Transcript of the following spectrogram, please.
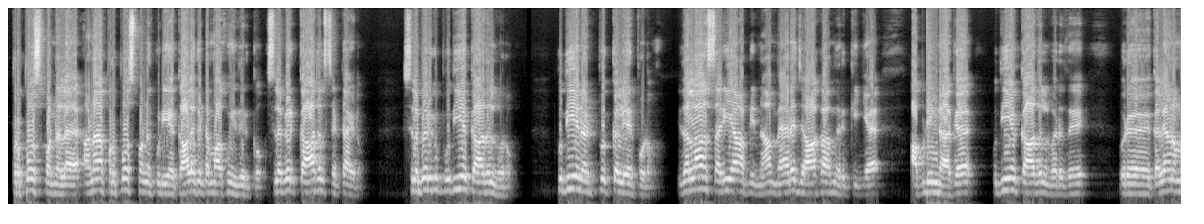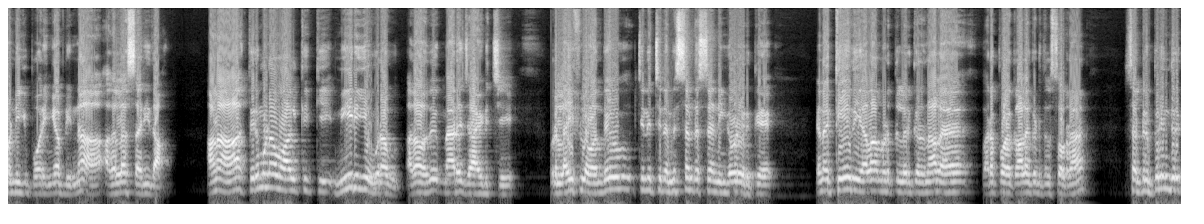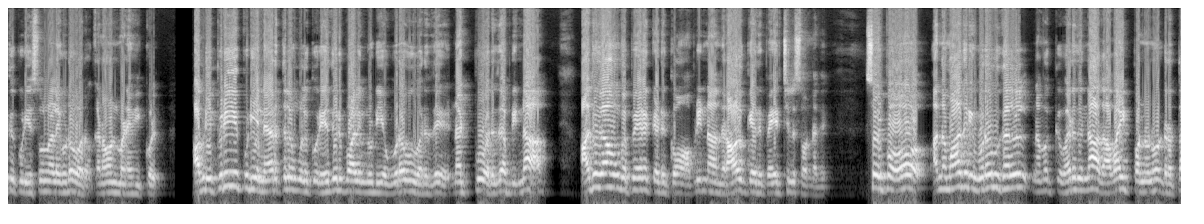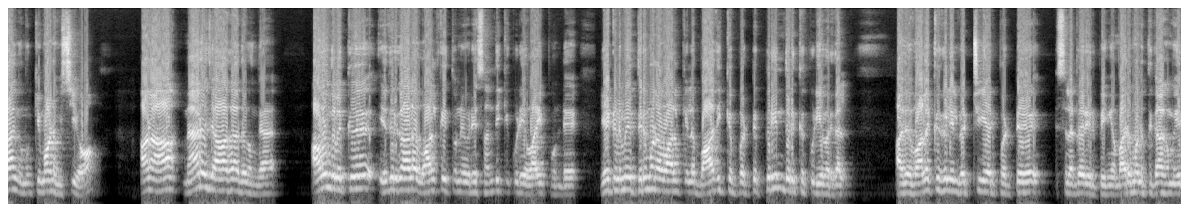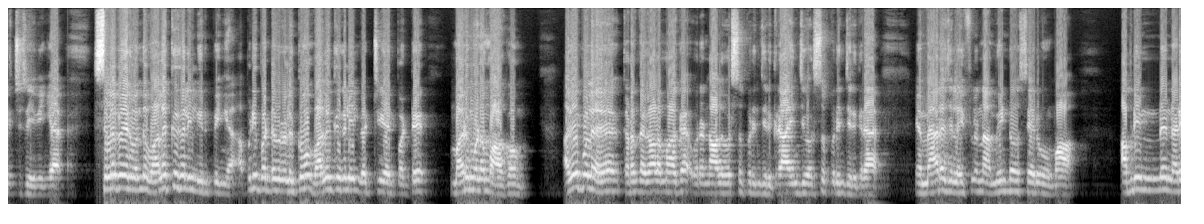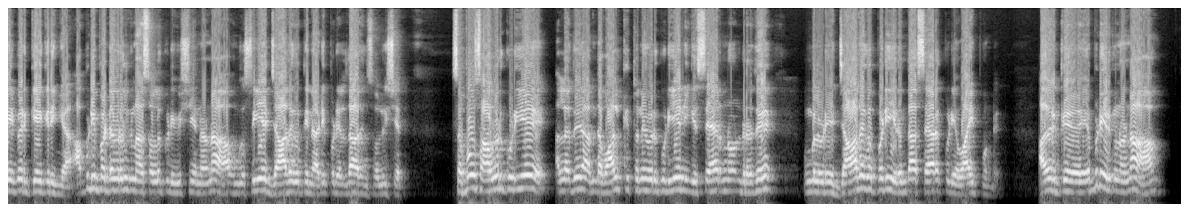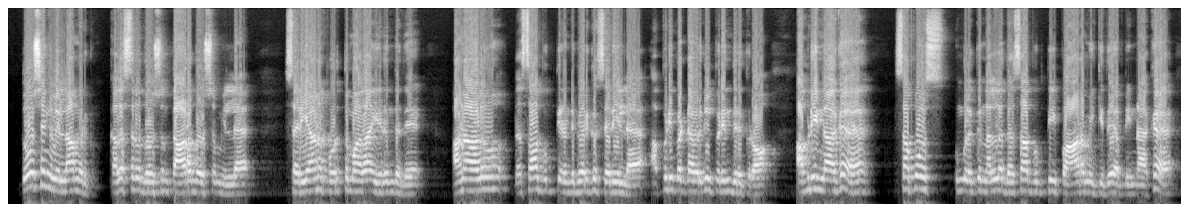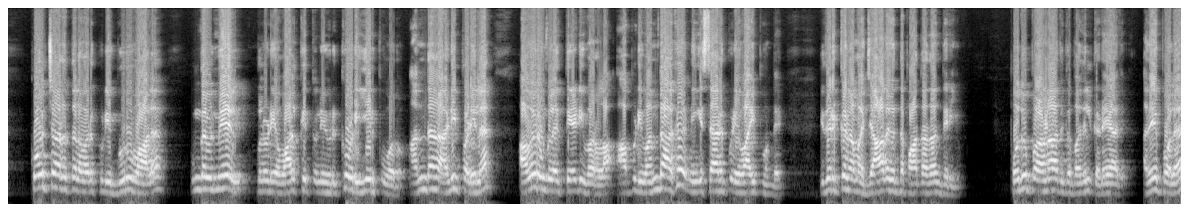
ப்ரப்போஸ் பண்ணல. ஆனா ப்ரப்போஸ் பண்ணக்கூடிய காலகட்டமாகவும் இது இருக்கும். சில பேர் காதல் செட் ஆயிடும். சில பேருக்கு புதிய காதல் வரும். புதிய நட்புகள் ஏற்படும். இதெல்லாம் சரியா அப்படின்னா மேரேஜ் ஆகாம இருக்கீங்க அப்படின்னாக்க புதிய காதல் வருது. ஒரு கல்யாணம் பண்ணிக்கு போறீங்க அப்படின்னா அதெல்லாம் சரிதான். ஆனா திருமண வாழ்க்கைக்கு மீறிய உறவு அதாவது மேரேஜ் ஆயிடுச்சு. ஒரு லைஃப்ல வந்து சின்ன சின்ன மிஸ் அண்டர்ஸ்டாண்டிங்கோட இருக்கு. ஏன்னா கேது ஏழாம் இடத்துல இருக்கிறதுனால வரப்போற காலகட்டத்தில் சொல்றேன் சற்று பிரிந்து இருக்கக்கூடிய சூழ்நிலை கூட வரும் கணவன் மனைவிக்குள். அப்படி பிரியக்கூடிய நேரத்துல உங்களுக்கு ஒரு எதிர்பாலினுடைய உறவு வருது நட்பு வருது அப்படின்னா அதுதான் உங்க பேரை கெடுக்கும் அப்படின்னு நான் அந்த ராகு கேது பயிற்சியில சொன்னது. ஸோ இப்போ அந்த மாதிரி உறவுகள் நமக்கு வருதுன்னா அதை அவாய்ட் பண்ணணும்ன்றது தான் இங்க முக்கியமான விஷயம். ஆனா மேரேஜ் ஆகாதவங்க அவங்களுக்கு எதிர்கால வாழ்க்கை துணைவரை சந்திக்கக்கூடிய வாய்ப்பு உண்டு. ஏற்கனவே திருமண வாழ்க்கையில பாதிக்கப்பட்டு பிரிந்து இருக்கக்கூடியவர்கள் அது வழக்குகளில் வெற்றி ஏற்பட்டு சில பேர் இருப்பீங்க மறுமணத்துக்காக முயற்சி செய்வீங்க. சில பேர் வந்து வழக்குகளில் இருப்பீங்க. அப்படிப்பட்டவர்களுக்கும் வழக்குகளில் வெற்றி ஏற்பட்டு மறுமணம் ஆகும். அதே போல கடந்த காலமாக ஒரு நாலு வருஷம் பிரிஞ்சிருக்கிற அஞ்சு வருஷம் பிரிஞ்சிருக்கிற. என் மேரேஜ் லைஃப்ல நான் மீண்டும் சேருவோமா? அப்படின்னு நிறைய பேர் கேக்குறீங்க. அப்படிப்பட்டவர்களுக்கு நான் சொல்லக்கூடிய விஷயம் என்னன்னா அவங்க சுய ஜாதகத்தின் அடிப்படையில் தான் அதுக்கு சொல்யூஷன் சப்போஸ் அவருக்குடியே அல்லது அந்த வாழ்க்கை துணைவருக்குடியே நீங்க சேரணும்ன்றது உங்களுடைய ஜாதகப்படி இருந்தா சேரக்கூடிய வாய்ப்பு உண்டு. அதற்கு எப்படி இருக்கணும்னா தோஷங்கள் இல்லாம இருக்கும். கலசர தோஷம் தார தோஷம் இல்ல. சரியான பொருத்தமா தான் இருந்தது. ஆனாலும் தசாபுக்தி ரெண்டு பேருக்கும் சரியில்லை. அப்படிப்பட்டவர்கள் பிரிந்திருக்கிறோம். அப்படின்னாக்க சப்போஸ் உங்களுக்கு நல்ல தசாபுக்தி இப்ப ஆரம்பிக்குது அப்படின்னாக்க கோச்சாரத்துல வரக்கூடிய குருவால உங்கள் மேல் உங்களுடைய வாழ்க்கை துணிவிற்கு ஒரு ஈர்ப்பு வரும். அந்த அடிப்படையில அவர் உங்களை தேடி வரலாம். அப்படி வந்தாக நீங்க சேரக்கூடிய வாய்ப்பு உண்டு. இதற்கு நம்ம ஜாதகத்தை பார்த்தா தான் தெரியும். பொது பலனா அதுக்கு பதில் கிடையாது. அதே போல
